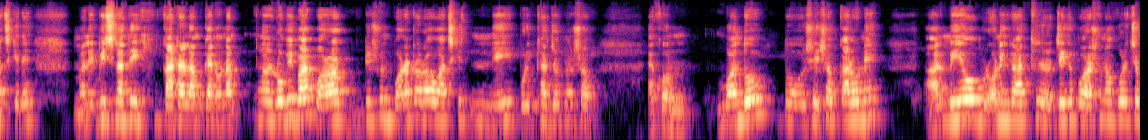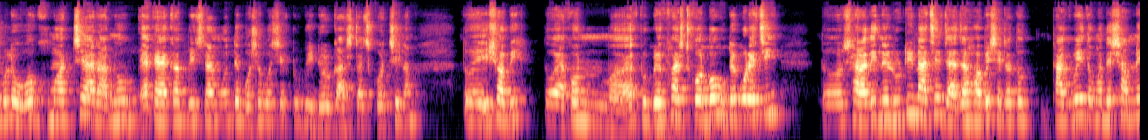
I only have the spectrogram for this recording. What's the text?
আজকের মানে বিছনাতেই কাটালাম। কেননা রবিবার পড়া, টিউশন পড়া টড়াও আজকে নেই। পরীক্ষার জন্য সব এখন বন্ধ, তো সেই সব কারণে। আর মেয়েও অনেক রাত জেগে পড়াশোনা করেছে বলে ও ঘুমাচ্ছে, আর আমিও একা একা বিছনার মধ্যে বসে বসে একটু ভিডিওর কাজ টাজ করছিলাম। তো এইসবই তো এখন একটু ব্রেকফাস্ট করব, উঠে পড়েছি। তো সারাদিনের রুটিন আছে, যা যা হবে সেটা তো থাকবেই তোমাদের সামনে।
